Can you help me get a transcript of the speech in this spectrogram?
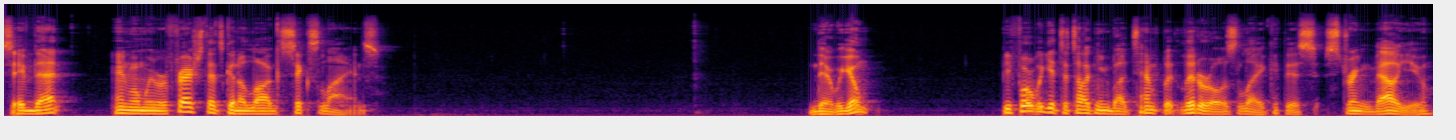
Save that, and when we refresh, that's going to log six lines. There we go. Before we get to talking about template literals like this string value,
